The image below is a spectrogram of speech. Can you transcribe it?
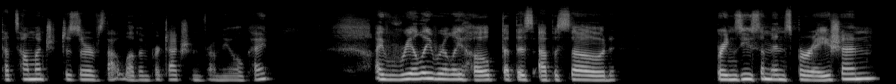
That's how much it deserves that love and protection from you, okay? I really, really hope that this episode brings you some inspiration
